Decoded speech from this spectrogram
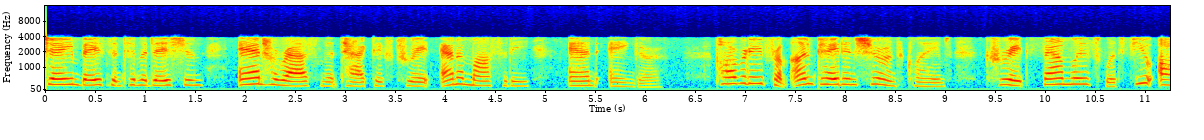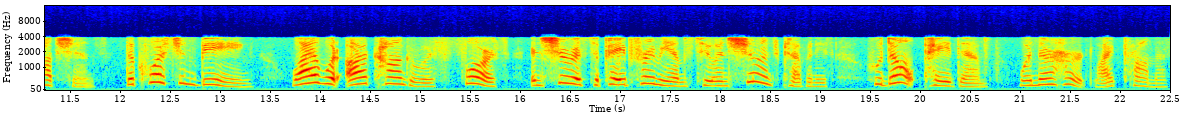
Shame based intimidation and harassment tactics create animosity and anger. Poverty from unpaid insurance claims create families with few options. The question being, why would our Congress force insurers to pay premiums to insurance companies who don't pay them when they're hurt like promised.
